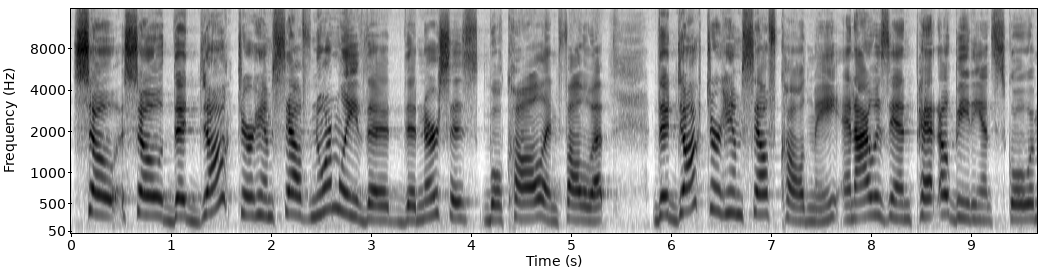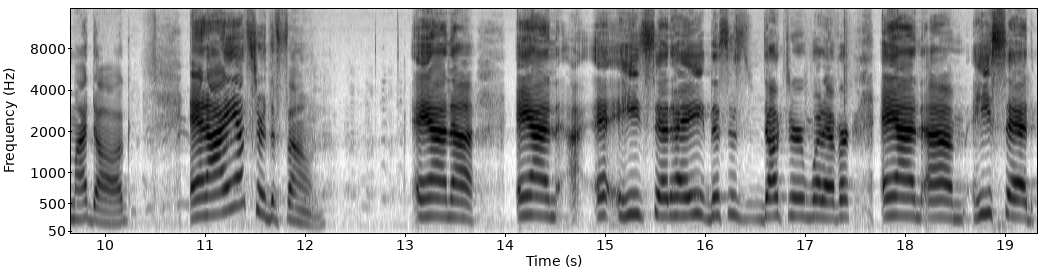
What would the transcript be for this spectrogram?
So so the doctor himself, normally the, the nurses will call and follow up. The doctor himself called me, and I was in pet obedience school with my dog, and I answered the phone. And uh, and uh, he said, Hey, this is Dr. Whatever. And um, he said,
